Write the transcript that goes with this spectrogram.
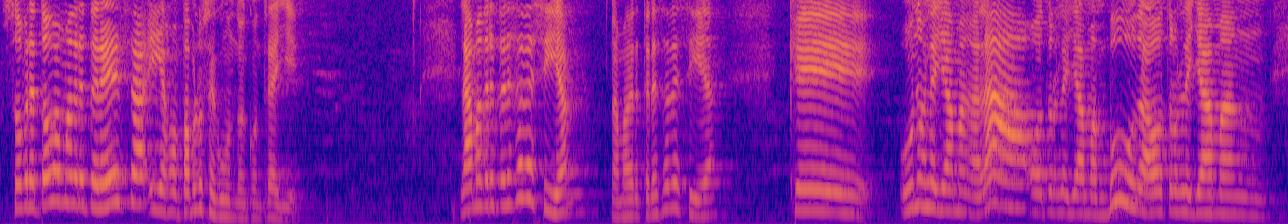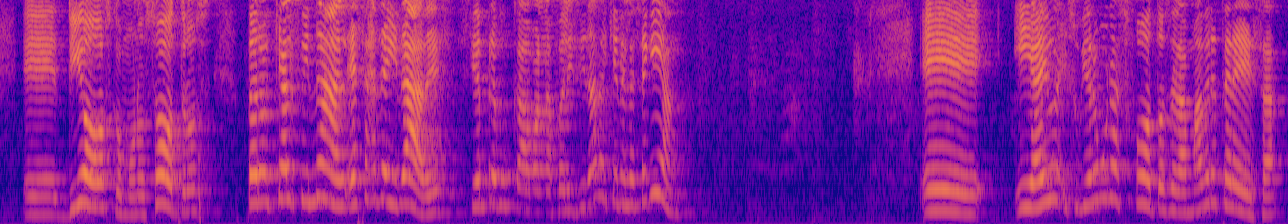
Sobre todo a Madre Teresa y a Juan Pablo II encontré allí. La Madre Teresa decía, la Madre Teresa decía que unos le llaman Alá, otros le llaman Buda, otros le llaman eh, Dios como nosotros, pero que al final esas deidades siempre buscaban la felicidad de quienes le seguían. Eh, y, hay, subieron unas fotos de la Madre Teresa,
